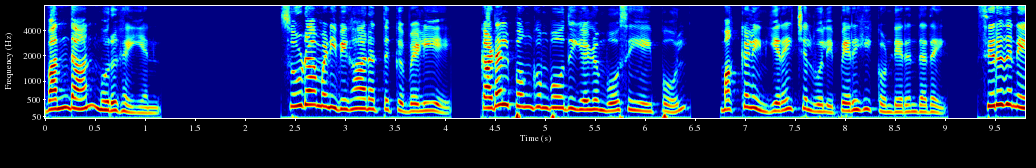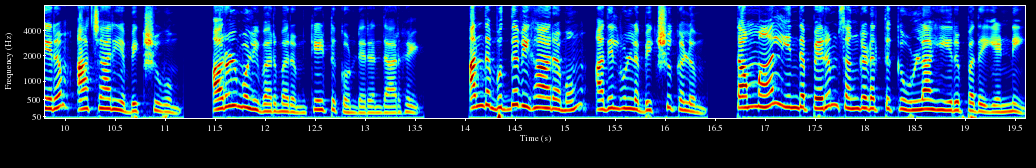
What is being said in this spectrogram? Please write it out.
வந்தான் முருகையன். சூடாமணி விகாரத்துக்கு வெளியே கடல் பொங்கும்போது எழும் ஓசையைப் போல் மக்களின் இரைச்சல் ஒலி பெருகிக் கொண்டிருந்ததை சிறிது நேரம் ஆச்சாரிய பிக்ஷுவும் அருள்மொழிவர்மரும் கேட்டுக்கொண்டிருந்தார்கள் அந்த புத்த விகாரமும் அதில் உள்ள பிக்ஷுக்களும் தம்மால் இந்த பெரும் சங்கடத்துக்கு உள்ளாகியிருப்பதை எண்ணி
